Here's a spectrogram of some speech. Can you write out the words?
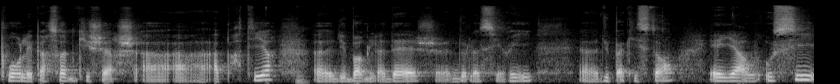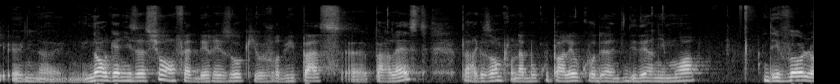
pour les personnes qui cherchent à, partir du Bangladesh, de la Syrie, euh, du Pakistan. Et il y a aussi une, organisation en fait des réseaux qui aujourd'hui passent euh, par l'Est. Par exemple, on a beaucoup parlé au cours des derniers mois des vols,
